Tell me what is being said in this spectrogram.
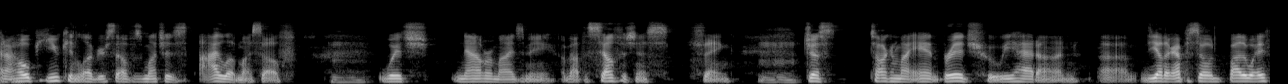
And I mhm, hope you can love yourself as much as I love myself, mhm, which now reminds me about the selfishness thing. mhm. Just talking to my Aunt Bridge, who we had on um, the other episode, by the way.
